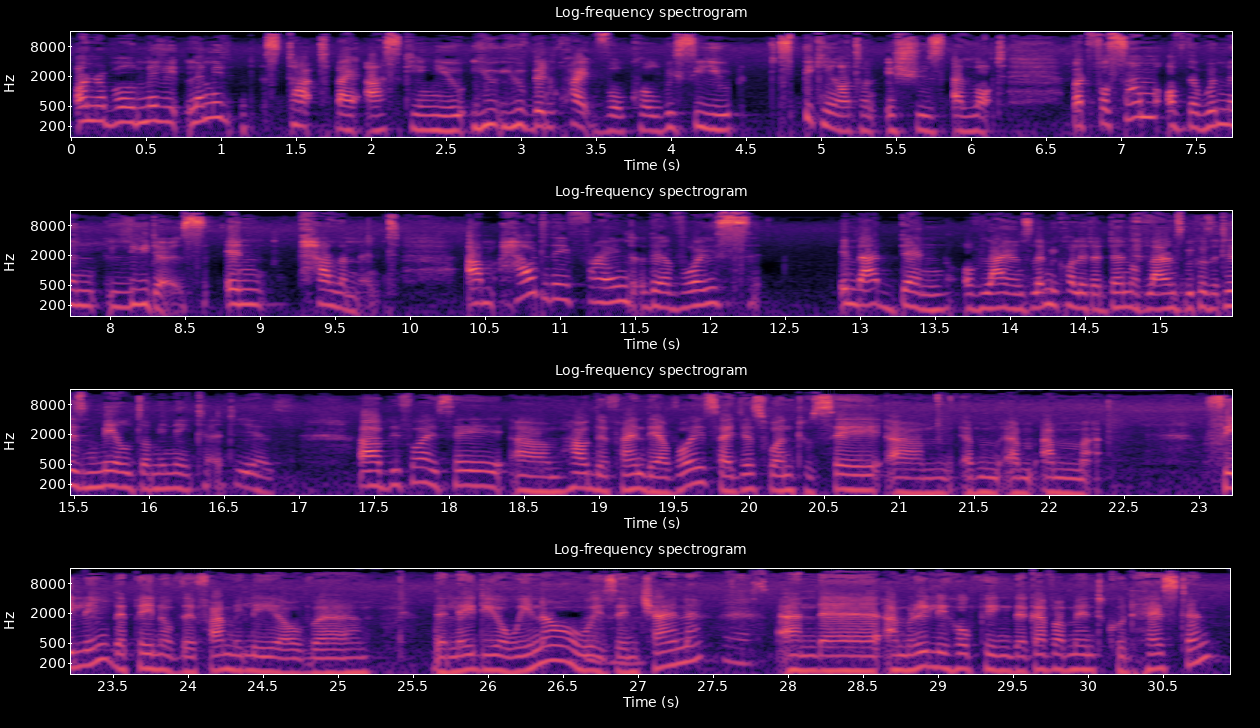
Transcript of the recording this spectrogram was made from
Honorable Millie, let me start by asking you, you, you've been quite vocal. We see you speaking out on issues a lot. But for some of the women leaders in Parliament, um, how do they find their voice in that den of lions? Let me call it a den of lions because it is male dominated. Yes. Uh, before I say um, how they find their voice, I just want to say um, I'm, I'm, I'm, feeling the pain of the family of uh, the lady Owino who is in mm-hmm. China. Yes. And uh, I'm really hoping the government could hasten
